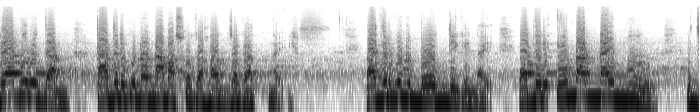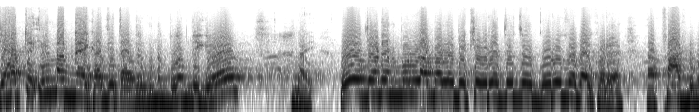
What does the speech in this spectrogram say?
ব্যবরুদান তাদের কোনো নামাজ হজ জাগাত নাই। এদের কোনো বন্দিগি নাই? এদের ইমান নাই মূল। যেহেতু ইমান নাই, কাজে তাদের কোনো বন্দিগিও নাই। ওই ধরনের মোল্লা মৌলবী কেউ যে গরু জবাই করে ফা হইব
